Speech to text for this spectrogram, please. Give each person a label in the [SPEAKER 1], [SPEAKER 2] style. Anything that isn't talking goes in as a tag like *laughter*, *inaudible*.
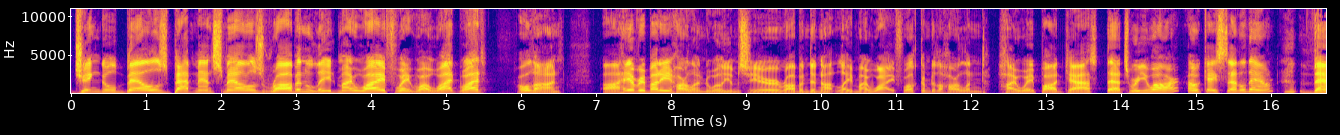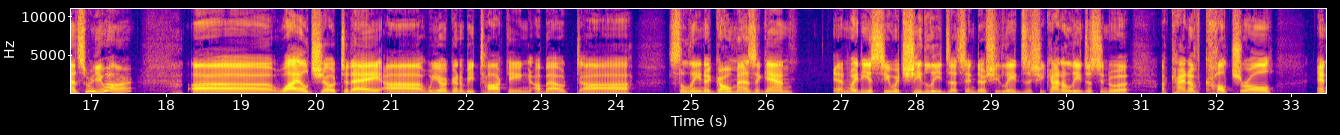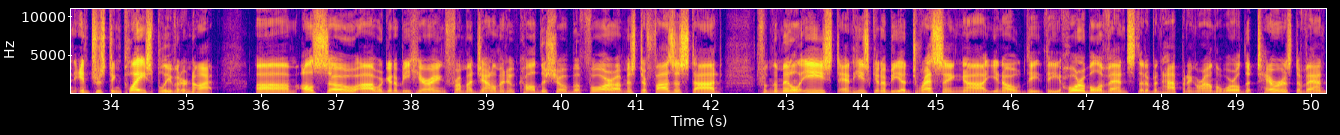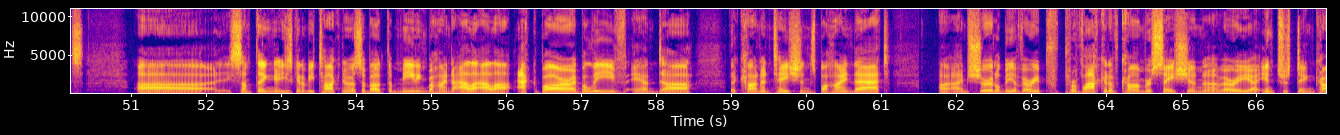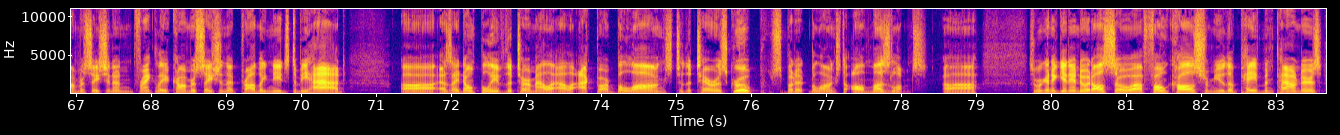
[SPEAKER 1] Jingle bells, Batman smells, Robin laid my wife. Wait, whoa, what? What? Hold on. Uh, hey, everybody, Harland Williams here. Robin did not lay my wife. Welcome to the Harland Highway Podcast. That's where you are. Okay, settle down. That's where you are. Uh, wild show today. Uh, we are going to be talking about uh, Selena Gomez again. And wait till you see what she leads us into. She leads she kind of leads us into a, a kind of cultural and interesting place, believe it or not. Um, also, uh, we're going to be hearing from a gentleman who called the show before, uh, Mr. Fazziztad from the Middle East, and he's going to be addressing, uh, you know, the the horrible events that have been happening around the world, the terrorist events. Uh, something he's going to be talking to us about the meaning behind Allah Allah Akbar, I believe, and uh, the connotations behind that. Uh, I'm sure it'll be a very pr- provocative conversation, a very uh, interesting conversation, and frankly, a conversation that probably needs to be had. Uh, as I don't believe the term Allah Allah Akbar belongs to the terrorist group, but it belongs to all Muslims. So we're going to get into it. Also, uh, phone calls from you, the pavement pounders.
